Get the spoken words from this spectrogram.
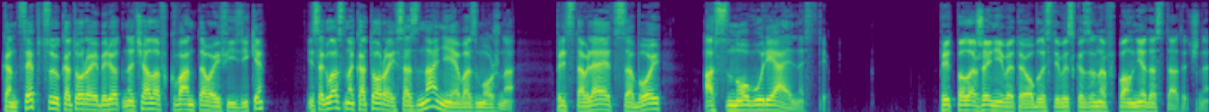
концепцию, которая берет начало в квантовой физике и согласно которой сознание, возможно, представляет собой основу реальности. Предположений в этой области высказано вполне достаточно.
